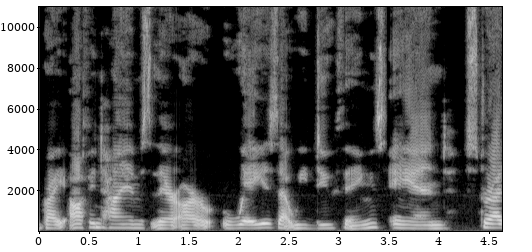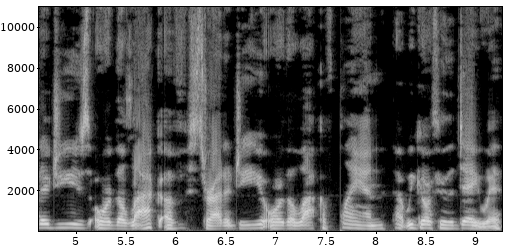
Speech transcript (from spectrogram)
right? Oftentimes there are ways that we do things and strategies or the lack of strategy or the lack of plan that we go through the day with.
